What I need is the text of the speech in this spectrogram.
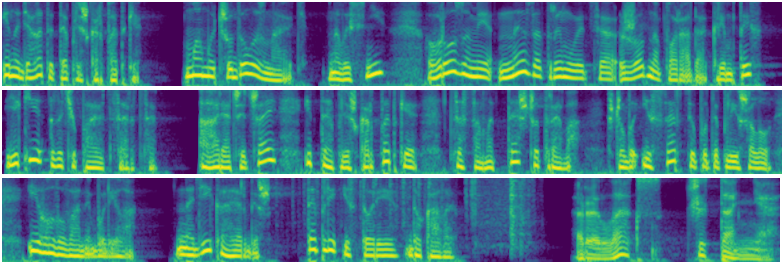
і надягати теплі шкарпетки. Мами чудово знають, навесні в розумі не затримується жодна порада, крім тих, які зачіпають серце. А гарячий чай і теплі шкарпетки це саме те, що треба, щоб і серцю потеплішало, і голова не боліла. Надійка Гербіш. Теплі історії до кави. Релакс читання.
